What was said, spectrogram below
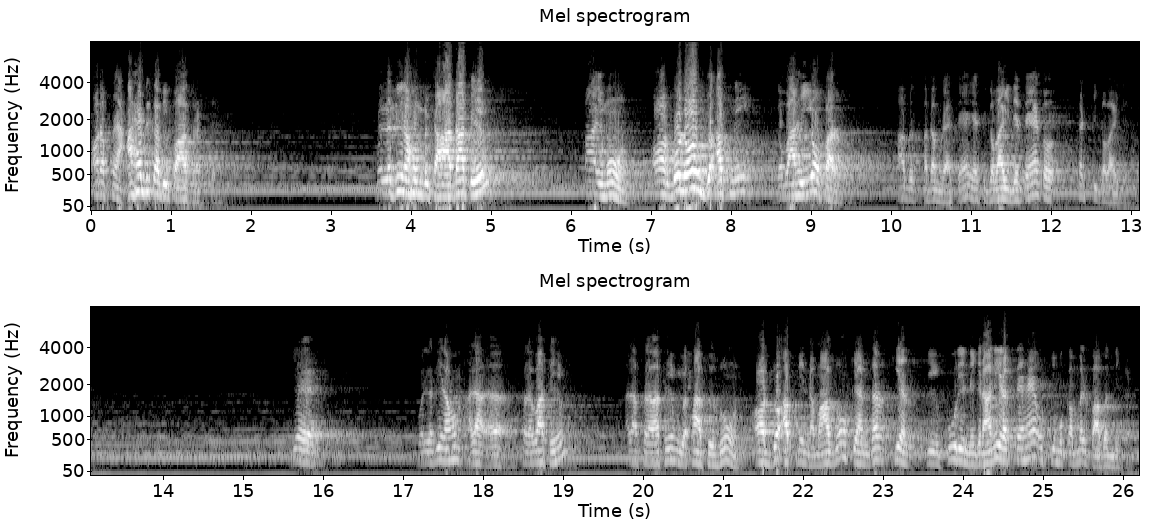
और अपने आहद का भी पास रखते हैं। वल्लदीन हम बिशहादात हिम कायमून। और वो लोग जो अपनी गवाहियों पर साबित कदम रहते हैं जैसे गवाही देते हैं तो सच्ची गवाही देते हैं। ये वल्लदीन हम सलवातिहिम हाफिजून और जो अपनी नमाजों के अंदर की, की पूरी निगरानी रखते हैं उसकी मुकम्मल पाबंदी करते हैं।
